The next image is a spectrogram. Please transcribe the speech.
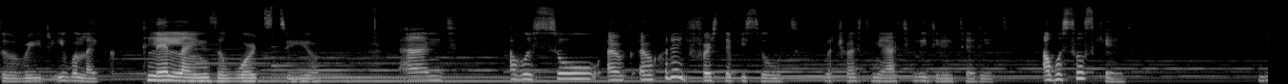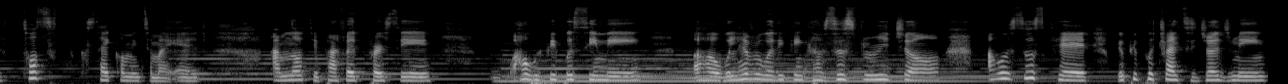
to read even like clear lines of words to you. And i was so i, I recorded the first episode but trust me i actually deleted it. I was so scared the thoughts start coming to my head. I'm not a perfect person. How will people see me? Uh, will everybody think I'm so spiritual? I was so scared. Will people try to judge me?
